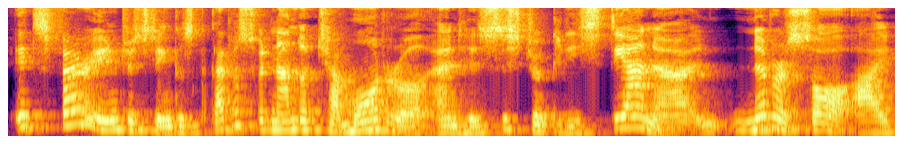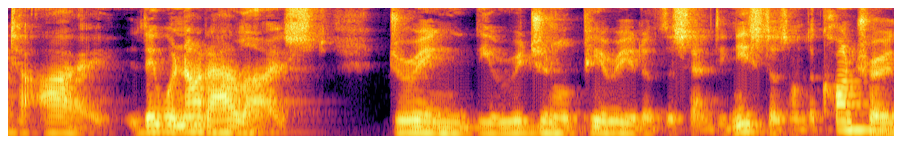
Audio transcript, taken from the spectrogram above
It's very interesting because Carlos Fernando Chamorro and his sister Cristiana never saw eye to eye. They were not allies during the original period of the Sandinistas, on the contrary.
